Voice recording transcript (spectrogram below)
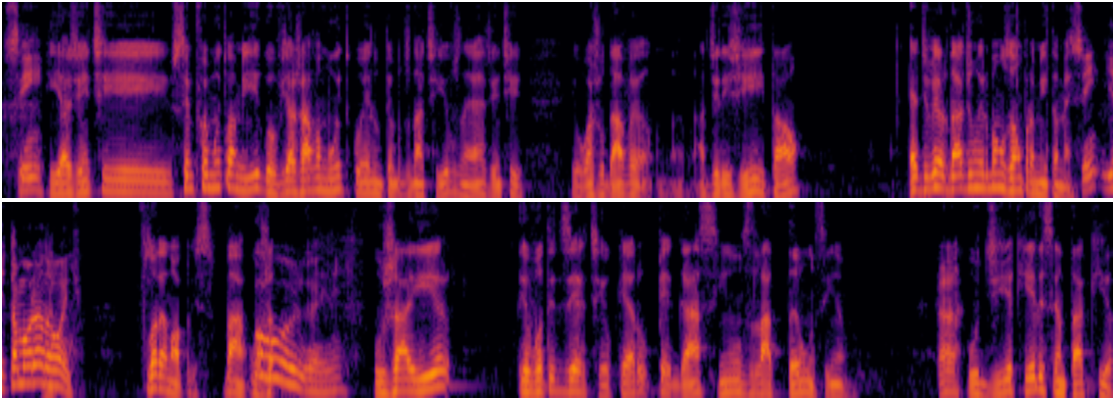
Sim. E a gente sempre foi muito amigo, eu viajava muito com ele no tempo dos nativos, né? A gente eu ajudava a, a dirigir e tal. É de verdade um irmãozão para mim também. Sim. E tá morando onde? Florianópolis. Bah, o, Ja- o Jair, eu vou te dizer, tio, eu quero pegar assim uns latão assim, ó. Ah. O dia que ele sentar aqui, ó.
